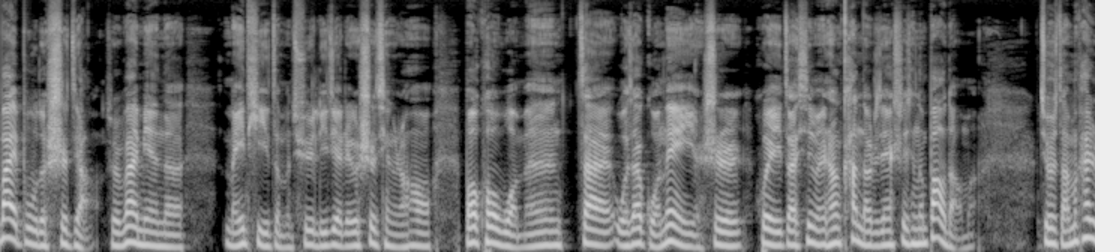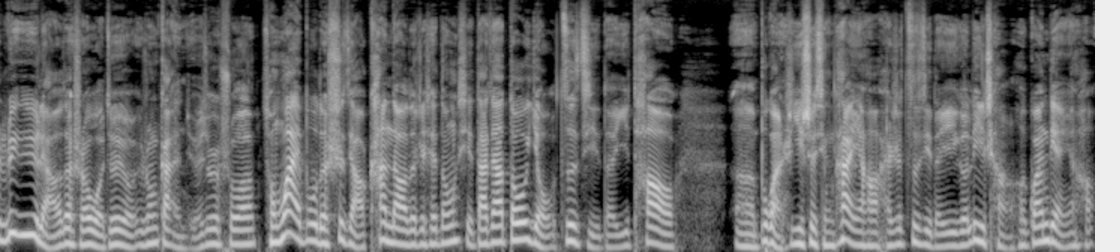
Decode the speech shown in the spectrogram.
外部的视角，就是外面的媒体怎么去理解这个事情，然后包括我们在我在国内也是会在新闻上看到这件事情的报道嘛。就是咱们开始预预聊的时候，我就有一种感觉，就是说从外部的视角看到的这些东西，大家都有自己的一套，呃，不管是意识形态也好，还是自己的一个立场和观点也好，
